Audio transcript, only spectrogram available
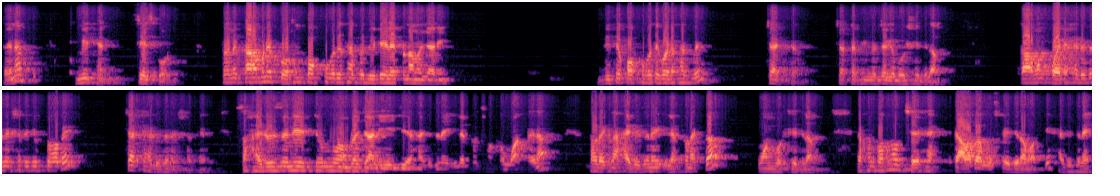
তাই না? মিথেন শেষ বোর্ড তাহলে কার্বনের প্রথম কক্ষপথে থাকবে দুইটা ইলেকট্রন আমরা জানি। দ্বিতীয় কক্ষপথে কয়টা থাকবে? চারটা। চারটা ভিন্ন জায়গায় বসিয়ে দিলাম। কার্বন কয়টা হাইড্রোজেনের সাথে যুক্ত হবে? চারটা হাইড্রোজেনের সাথে। হাইড্রোজেনের জন্য আমরা জানি যে হাইড্রোজেনের ইলেকট্রন সংখ্যা ওয়ান তাই না? তাহলে এখানে হাইড্রোজেনের ইলেকট্রন একটা ওয়ান বসিয়ে দিলাম। এখন কথা হচ্ছে হ্যাঁ এটা আলাদা বসিয়ে দিলাম আর কি হাইড্রোজেনের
